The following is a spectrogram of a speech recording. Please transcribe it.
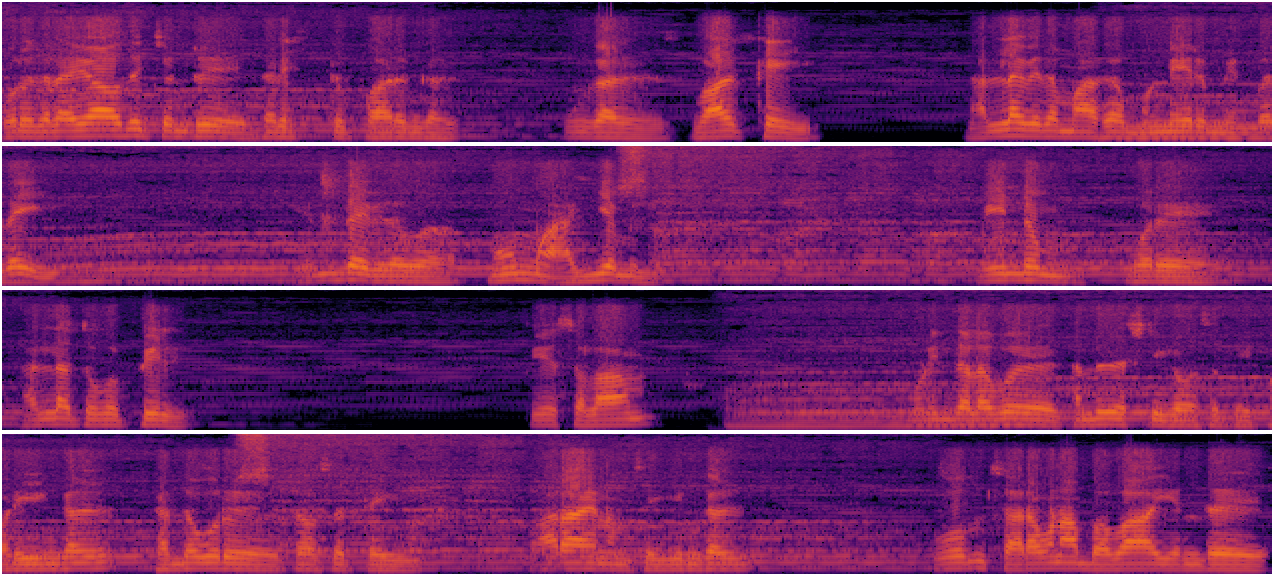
ஒரு தடவையாவது சென்று தரிசித்து பாருங்கள். உங்கள் வாழ்க்கை நல்ல விதமாக முன்னேறும் என்பதை எந்த விதமும் ஐயமில்லை. மீண்டும் ஒரு நல்ல தொகுப்பில் பேசலாம். முடிந்தளவு கந்ததஷ்டி கவசத்தை படியுங்கள். கந்தகுரு கவசத்தை பாராயணம் செய்யுங்கள். ஓம் சரவண பவா என்று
